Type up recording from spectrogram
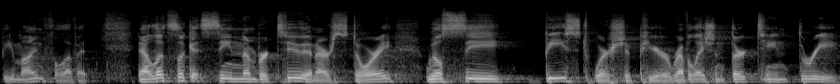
Be mindful of it. Now, let's look at scene number two in our story. We'll see beast worship here, Revelation 13 3.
